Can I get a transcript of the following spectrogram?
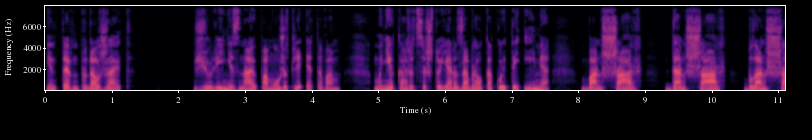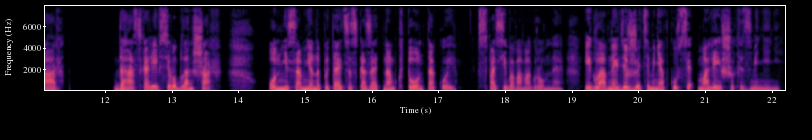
Интерн продолжает. «Жюли, не знаю, поможет ли это вам. Мне кажется, что я разобрал какое-то имя. Баншар, Даншар, Бланшар. Да, скорее всего, Бланшар. Он, несомненно, пытается сказать нам, кто он такой. Спасибо вам огромное. И главное, держите меня в курсе малейших изменений».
